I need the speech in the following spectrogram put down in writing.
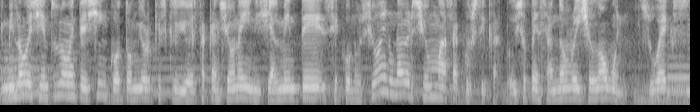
En 1995 Tom York escribió esta canción e inicialmente se conoció en una versión más acústica. Lo hizo pensando en Rachel Owen, su ex.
